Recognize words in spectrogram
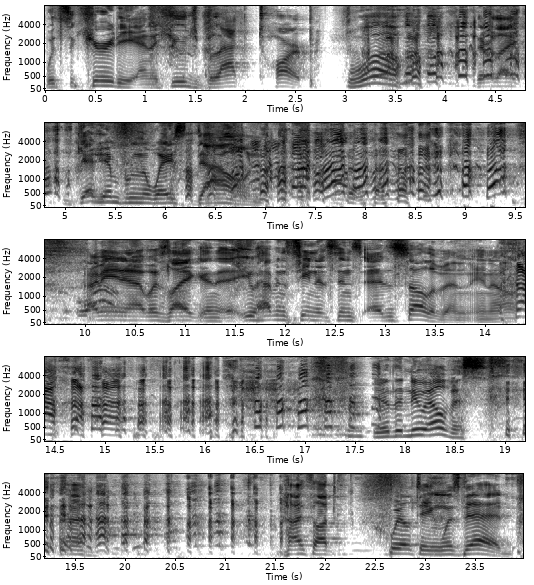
with security and a huge black tarp. Whoa. they were like, get him from the waist down. I mean, it was like, and uh, you haven't seen it since Ed Sullivan, you know? You're the new Elvis. I thought quilting was dead.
